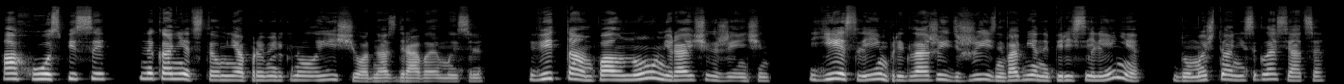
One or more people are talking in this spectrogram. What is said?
А хосписы? Наконец-то у меня промелькнула еще одна здравая мысль. Ведь там полно умирающих женщин. Если им предложить жизнь в обмен на переселение, думаю, что они согласятся.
